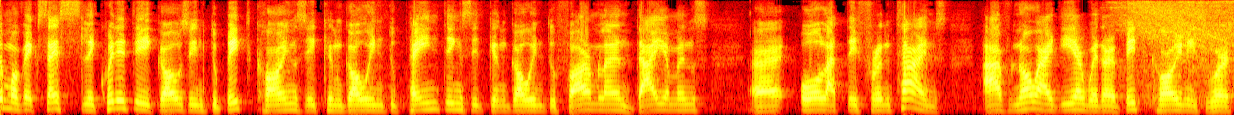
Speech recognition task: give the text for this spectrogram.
Symptom of excess liquidity goes into bitcoins, it can go into paintings, it can go into farmland, diamonds, uh, all at different times. I have no idea whether a bitcoin is worth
